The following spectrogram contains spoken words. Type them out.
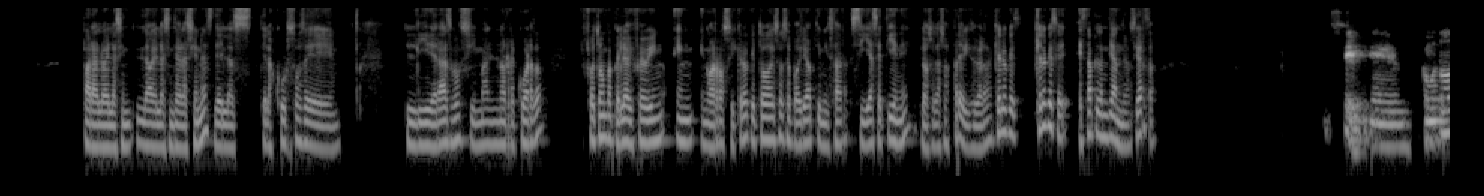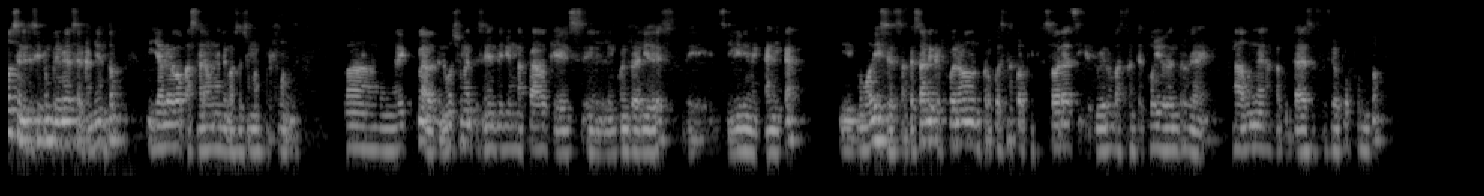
para lo de las, lo de las integraciones de, las, de los cursos de, liderazgo, si mal no recuerdo, y fue todo un papeleo y fue bien en, en Y creo que todo eso se podría optimizar si ya se tiene los lazos previos, ¿verdad? ¿Qué es lo que, qué es lo que se está planteando, cierto? Sí, eh, como todo se necesita un primer acercamiento y ya luego pasar a una negociación más profunda. Ah, claro, tenemos un antecedente bien marcado que es el encuentro de líderes de civil y mecánica, y como dices, a pesar de que fueron propuestas por profesoras y que tuvieron bastante apoyo dentro de cada una de las facultades hasta cierto punto,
